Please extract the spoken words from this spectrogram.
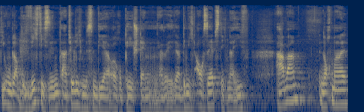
die unglaublich mhm. wichtig sind. Natürlich müssen wir europäisch denken. Also da bin ich auch selbst nicht naiv. Aber nochmal,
